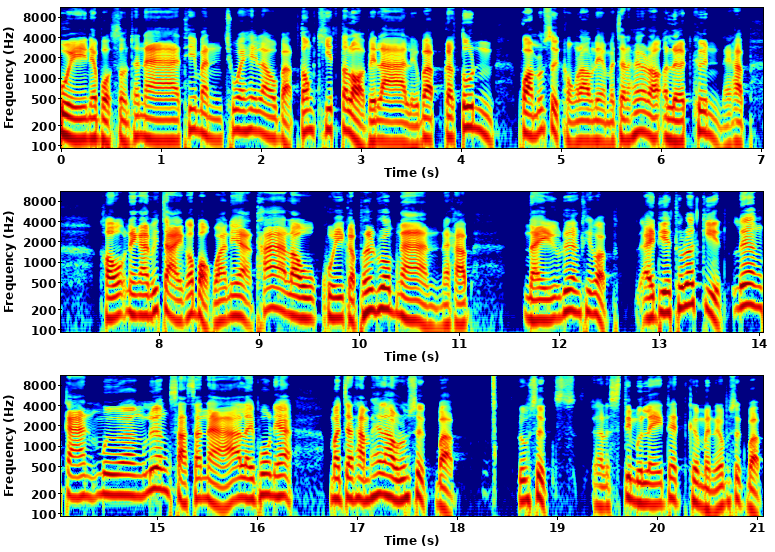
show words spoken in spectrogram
คุยในบทสนทนาที่มันช่วยให้เราแบบต้องคิดตลอดเวลา หรือแบบกระตุ้นความรู้สึกของเราเนี่ยมันจะทำให้เรา alert ขึ้นนะครับเขาในงานวิจัยก็บอกว่าเนี่ยถ้าเราคุยกับเพื่อนร่วมงานนะครับ ในเรื่องที่แบบไอเดียธุรกิจเรื่องการเมืองเรื่องศาสนาอะไรพวกนี้มันจะทำให้เรารู้สึกแบบรู้สึก stimulated คือเหมือนรู้สึกแบบ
